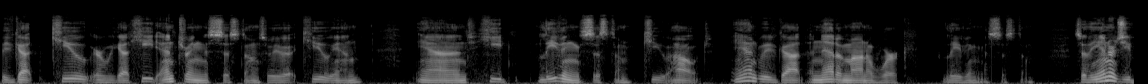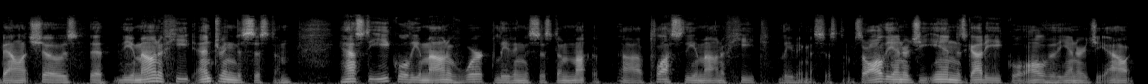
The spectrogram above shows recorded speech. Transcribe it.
We've got Q, or we got heat entering the system, so we've got Q in, and heat leaving the system, Q out. And we've got a net amount of work leaving the system. So the energy balance shows that the amount of heat entering the system has to equal the amount of work leaving the system uh, plus the amount of heat leaving the system. So all the energy in has got to equal all of the energy out.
